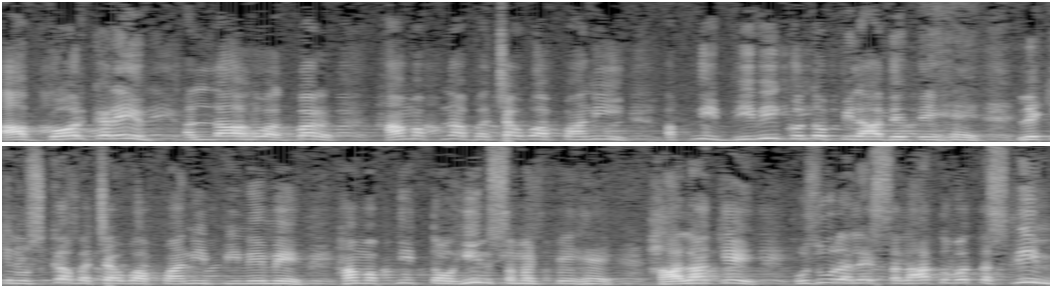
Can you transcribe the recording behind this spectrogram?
آپ غور کریں، اللہ اکبر ہم اپنا بچا ہوا پانی اپنی بیوی کو تو پلا دیتے ہیں، لیکن اس کا بچا ہوا پانی پینے میں ہم اپنی توہین سمجھتے ہیں۔ حالانکہ حضور علیہ السلام و تسلیم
